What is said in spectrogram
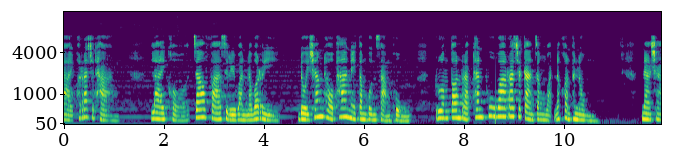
ลายพระราชทาน ลายขอเจ้าฟ้าสิริวัณณวรี โดยช่างทอผ้าในตำบลสามผงร่วมต้อนรับท่านผู้ว่าราชการจังหวัดนครพนม นาชา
